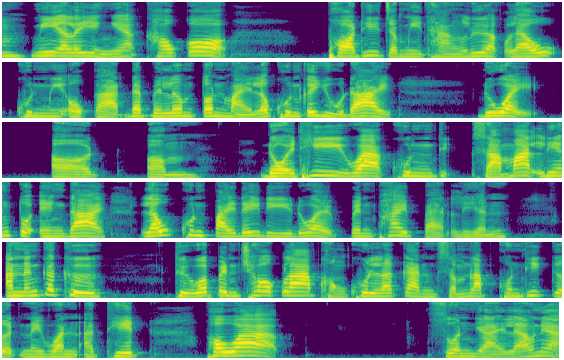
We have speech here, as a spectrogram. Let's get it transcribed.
ำมีอะไรอย่างเงี้ยเขาก็พอที่จะมีทางเลือกแล้วคุณมีโอกาสได้ไปเริ่มต้นใหม่ แล้วคุณก็อยู่ได้ด้วยเอ่อเอ่มโดยที่ว่าคุณสามารถเลี้ยงตัวเองได้ แล้วคุณไปได้ดีด้วยเป็นไพ่แปดเหรียญ อันนั้นก็คือถือว่าเป็นโชคลาภของคุณละกันสำหรับคนที่เกิดในวันอาทิตย์ เพราะว่าส่วนใหญ่แล้วเนี่ย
